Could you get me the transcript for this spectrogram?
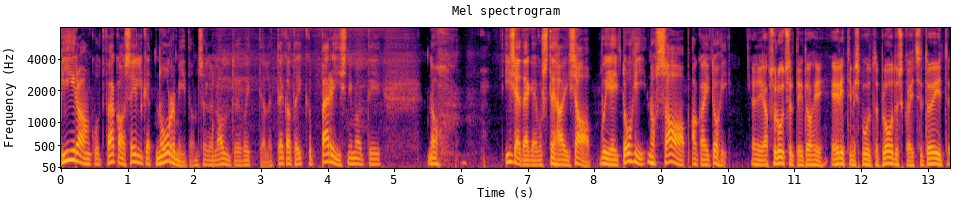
piirangud, väga selged normid on sellel alltöövõtjal, et ega ta ikka päris niimoodi noh, isetegevust teha ei saa või ei tohi, noh saab, aga ei tohi ei, absoluutselt ei tohi, eriti mis puudutab looduskaitsetöid,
